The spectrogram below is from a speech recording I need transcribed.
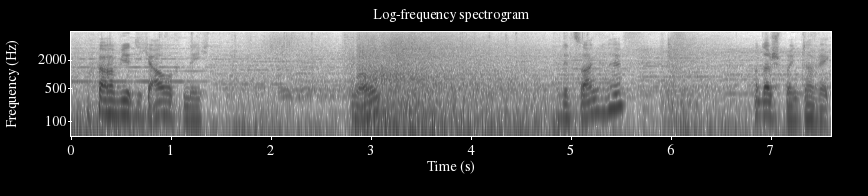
Aber wir dich auch nicht. Wow. Blitzangriff. Und dann springt er weg.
